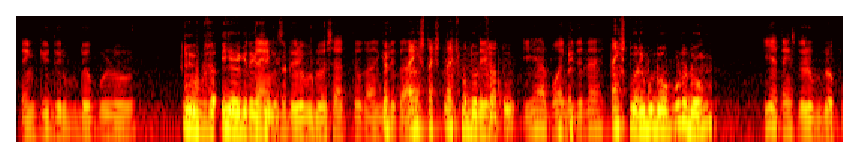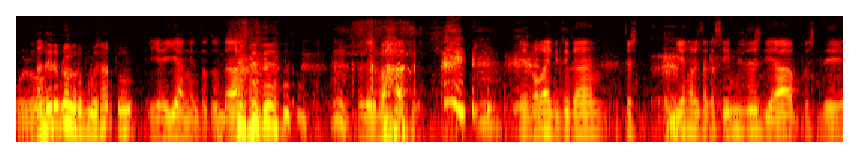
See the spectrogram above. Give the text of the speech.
thank you 2020 Iya, Iya gitu sih. thanks bener. 2021 kan gitu kan Thanks mau Terima- 2021. iya pokoknya gitu deh Thanks 2020 dong. Iya, thanks 2020. tadi dia bilang 2021 Iya iya ngentot udah. udah dibahas. ya pokoknya gitu kan. Terus dia ngerasa ke sini terus dihapus deh.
